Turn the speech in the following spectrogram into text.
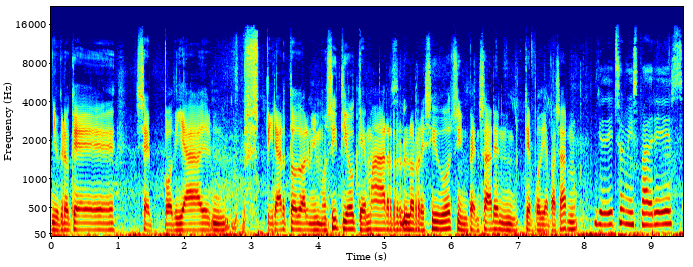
yo creo que se podía tirar todo al mismo sitio, quemar los residuos sin pensar en qué podía pasar, ¿no? Yo de hecho mis padres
